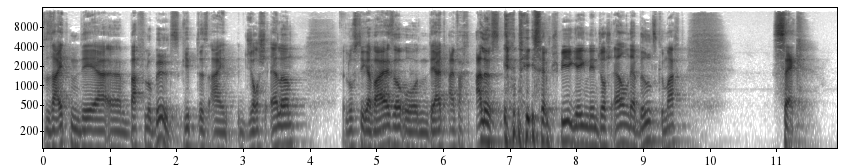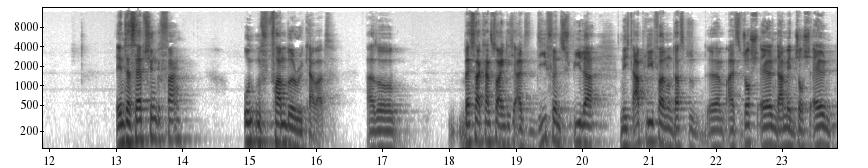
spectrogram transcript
Seiten der äh, Buffalo Bills gibt es ein Josh Allen, lustigerweise, und der hat einfach alles in diesem Spiel gegen den Josh Allen der Bills gemacht. Sack, Interception gefangen und ein Fumble recovered. Also besser kannst du eigentlich als Defense-Spieler nicht abliefern und dass du ähm, als Josh Allen damit Josh Allen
